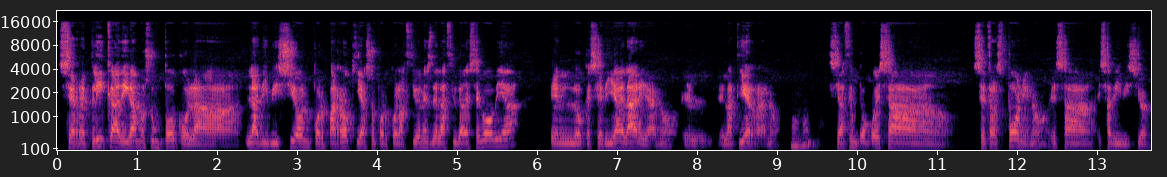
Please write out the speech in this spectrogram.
se replica, digamos, un poco la división por parroquias o por colaciones de la ciudad de Segovia, en lo que sería el área, ¿no? la tierra, ¿no? Se hace un poco esa, se transpone, ¿no? Esa, división.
